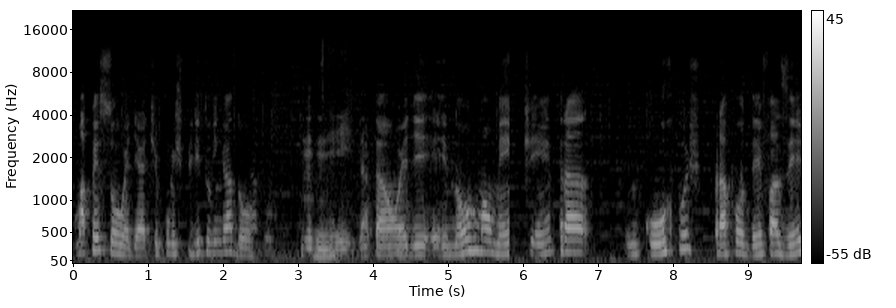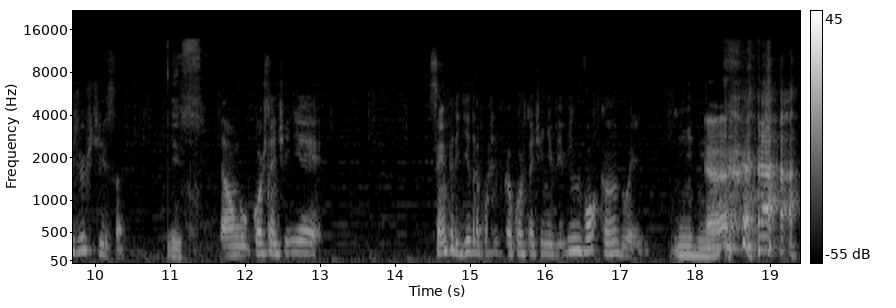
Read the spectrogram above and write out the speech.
uma pessoa, ele é tipo um espírito vingador. Uhum. Eita. Então ele, ele normalmente entra em corpos para poder fazer justiça. Isso. Então o Constantine sempre lida com ele porque o Constantine vive invocando ele. Uhum. Ah.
